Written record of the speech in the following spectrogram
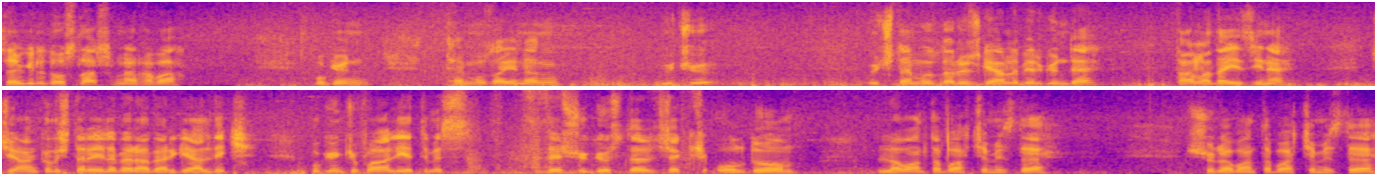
Sevgili dostlar merhaba. Bugün Temmuz ayının 3'ü 3 Temmuz'da rüzgarlı bir günde tarladayız yine. Cihan Kılıçdere ile beraber geldik. Bugünkü faaliyetimiz size şu gösterecek olduğum lavanta bahçemizde şu lavanta bahçemizde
